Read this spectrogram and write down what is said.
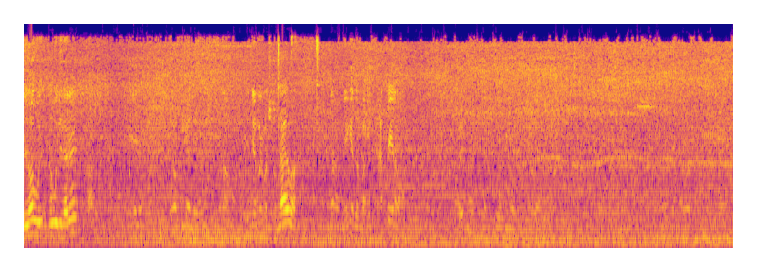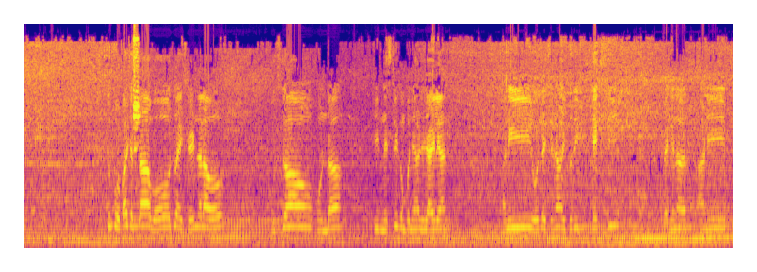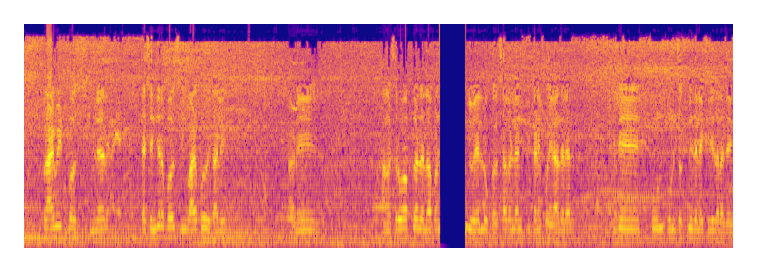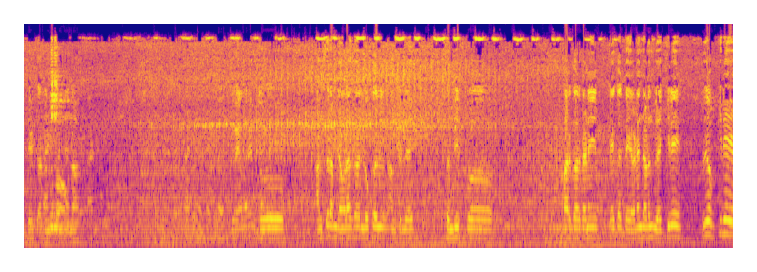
ಇವಾಗ ಹೋಗಿದ್ದಾರೆ ನಾಯವಾ ಹೇಗೆ ಸ್ವಲ್ಪ ಅತ್ತೆ ಏನೋ तुम्ही पोवपा शकता हो जो एक्सिडेंट झाला हो उसगांव होंडा जी नेस्ले कंपनी आहा तेच्या आयल्यान आनी हो जो एक्सिडेंट एक टॅक्सी वॅगनर आनी प्रायवेट बस म्हणल्यार पॅसेंजर बस ही वाळपय वयताली. आनी हांगासर हो अपघात जालो पण घेवया लोकल्सा कडल्यान ती ताणें पळयला जाल्यार कितें कोण कोण जखमी जाले कितें जालां तें एक्झॅक्ट अजून कळोंक ना. सो हांगसर आमच्या वांगडा लोकल हांगसरले संदीप पारकर ताणें तेका तेजे कडेन जाणून घेवया कितें तुजो कितें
